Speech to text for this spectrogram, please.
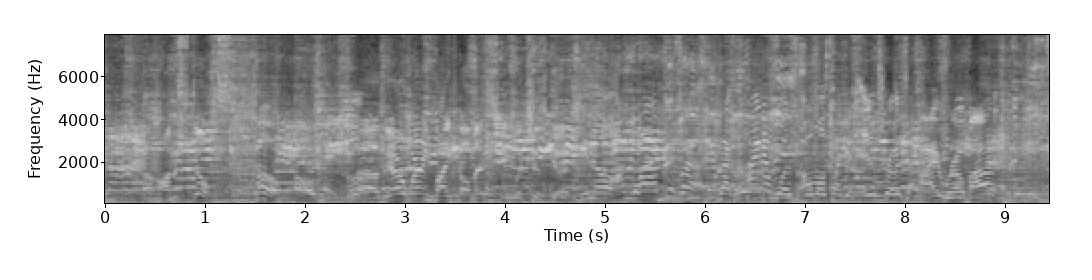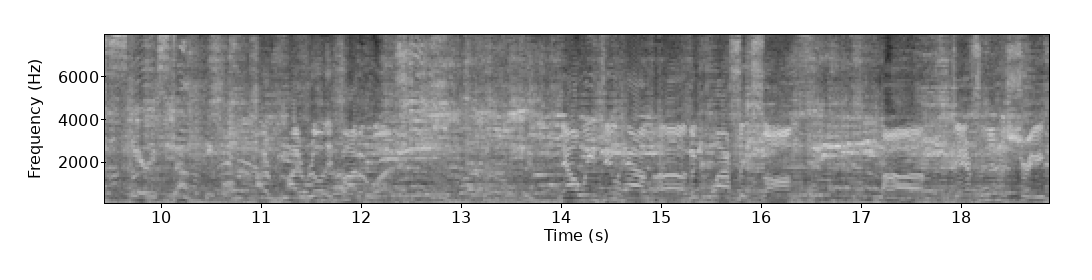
uh, on stilts. Oh, oh, okay, cool. Uh, they are wearing bike helmets, which is good. You know, I'm glad because that, that kind of was almost like an intro to iRobot. Scary stuff, people. I, I really thought it was. Now we do have uh, the classic song, um, "Dancing in the Street,"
